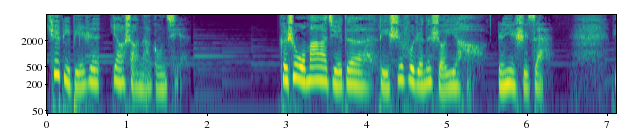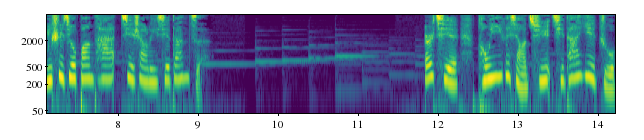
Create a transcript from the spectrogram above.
却比别人要少拿工钱。可是我妈妈觉得李师傅人的手艺好，人也实在，于是就帮他介绍了一些单子。而且，同一个小区其他业主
